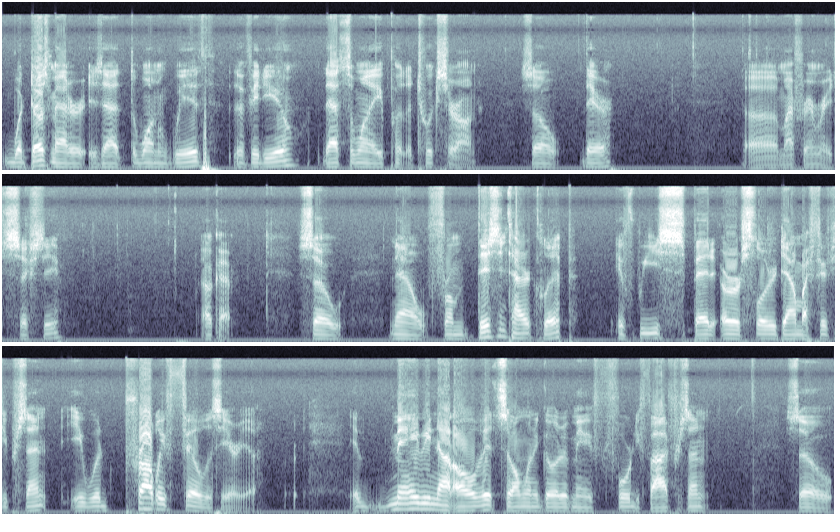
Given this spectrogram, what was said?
what does matter is that the one with the video, that's the one that you put the Twixtor on. So there, uh, my frame rate is 60. Okay, so now from this entire clip, if we sped or slowed it down by 50%, it would probably fill this area. It, maybe not all of it, so I'm going to go to maybe 45%. So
